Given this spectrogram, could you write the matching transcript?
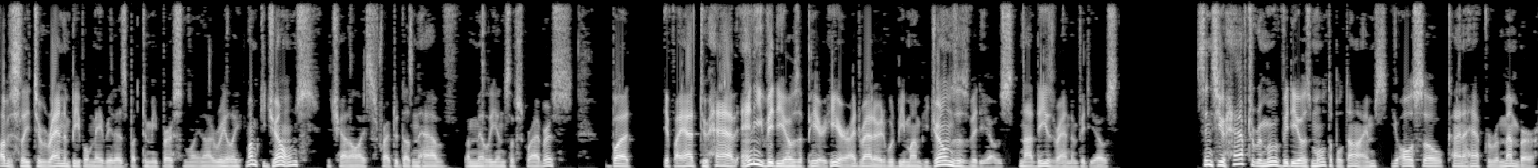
Obviously, to random people, maybe it is, but to me personally, not really. Monkey Jones, the channel I subscribe to, doesn't have a million subscribers, but if I had to have any videos appear here, I'd rather it would be Monkey Jones's videos, not these random videos. Since you have to remove videos multiple times, you also kind of have to remember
